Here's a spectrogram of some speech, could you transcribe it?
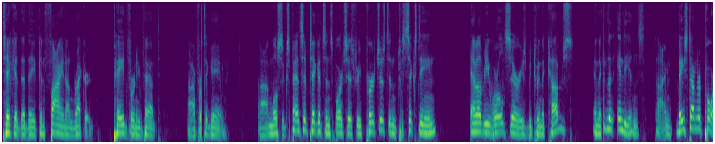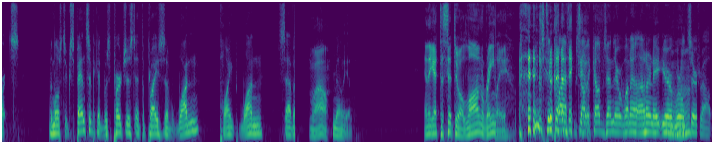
ticket that they can find on record, paid for an event uh, for a game. Uh, most expensive tickets in sports history purchased in 2016 MLB World Series between the Cubs and the Cleveland Indians time. Based on reports, the most expensive ticket was purchased at the price of 1.17 Wow. million. And they got to sit through a long rain delay. Instant classic. too. Saw the Cubs end their 108 year Mm-hmm. World Series route.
